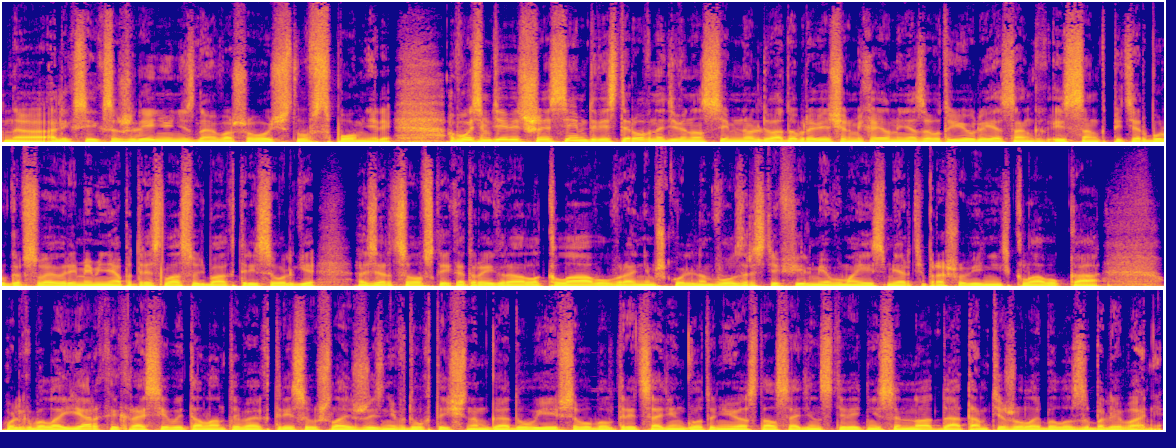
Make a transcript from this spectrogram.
Алексей, к сожалению, не знаю вашего отчества, вспомнили. 8 9 6 7 200 ровно 9702. Добрый вечер, Михаил, меня зовут Юлия, я сан- из Санкт-Петербурга. В свое время меня потрясла судьба актрисы Ольги Озерцовской, которая играла Клаву в раннем школьном возрасте в фильме «В моей смерти прошу винить Клаву К». Ольга была яркой, красивой, талантливой актрисой, ушла из жизни в 2000 году, ей всего был 31 год, у нее остался 11-летний сын. Но да, там тяжелое было заболевание.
